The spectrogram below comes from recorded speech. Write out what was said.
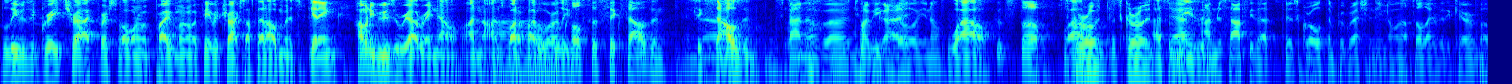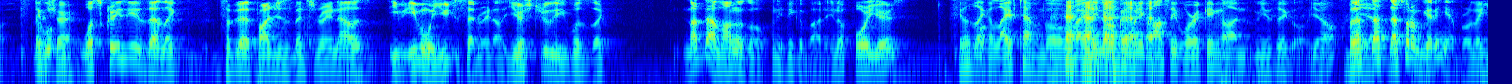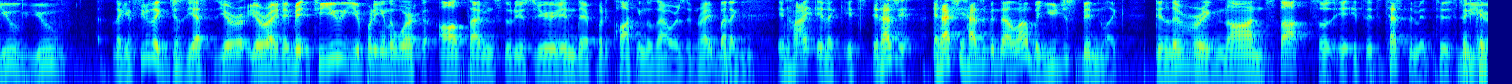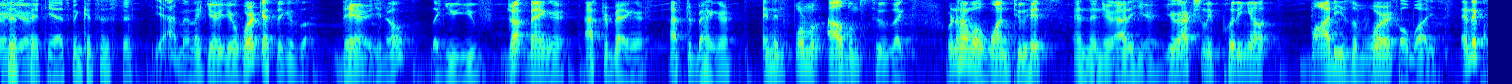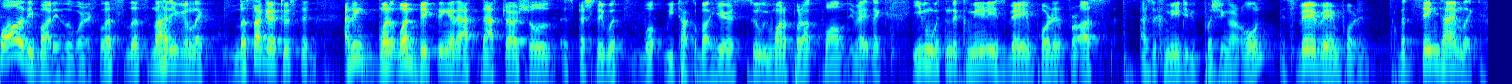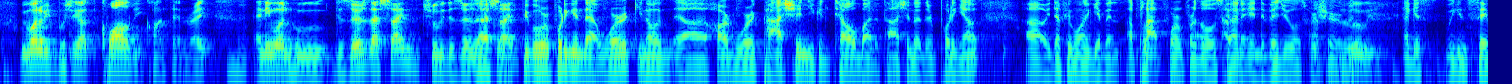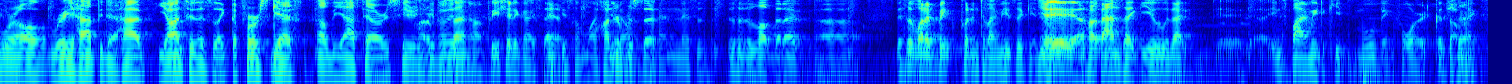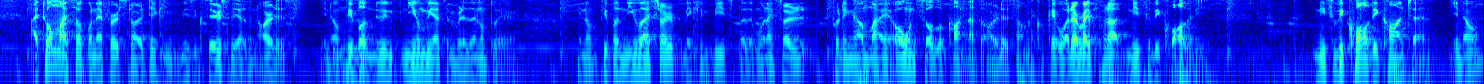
Believe is a great track. First of all, one of my, probably one of my favorite tracks off that album. It's getting how many views are we at right now on, on Spotify? Uh, we're Believe? close to six thousand. 6,000? in the span of uh, two weeks. guy. So you know, Wow, Good stuff. It's Wow. growing. It's growing. that's yeah, amazing. I'm just happy that there's growth and progression. You know, that's all I really care about. Like For sure. what's crazy is that like something that Prodigy just mentioned right now is even, even what you just said right now. Yours truly was like not that long ago when you think about it. You know, four years. Feels like a lifetime ago. But, you know, when you're constantly working on music, you know. But that's, Yeah. that's that's what I'm getting at, bro. Like you've you've like it seems like just yes, you're you're right. Admit, to you, you're putting in the work all the time in the studio, so you're in there, put clocking those hours in, right? But like mm-hmm. in high, it, like it's it has it actually hasn't been that long, but you just been like delivering non-stop. So it, it's it's a testament to it's been consistent. yeah, it's been consistent. yeah, man. Like your your work ethic is there, you know. Like you you've dropped banger after banger after banger, and in the form of albums too. Like we're not talking about one two hits and then you're out of here. You're actually putting out bodies of work full bodies. and the quality bodies of work. Let's let's not even like let's not get it twisted. I think one one big thing at after our shows, especially with what we talk about here too, we want to put out quality, right? Like even within the community, it's very important for us as a community to be pushing our own. It's very very important. But at the same time, like we want to be pushing out quality content, right? Anyone who deserves that shine truly deserves that shine. People who are putting in that work, you know, uh, hard work, passion. You can tell by the passion that they're putting out. Uh, we definitely want to give an, a platform for those kind of individuals for sure. Absolutely. I guess we can say we're all very happy to have Janssen as like the first guest of the After Hours series. You know? 100%. No, I appreciate it, guys. Thank Yeah, you so much. you know? 100%. And this is this is the love that I've. Uh, this is what I bring put into my music. You know? Yeah, yeah, yeah. It's fans like you that inspire me to keep moving forward. Because I'm sure. like, I told myself when I first started taking music seriously as an artist. You know, people Mm-hmm. knew knew me as a mridangam player. You know, people knew I started making beats, but then when I started putting out my own solo content as an artist, I'm like, okay, whatever I put out needs to be quality. It needs to be quality content. You know,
